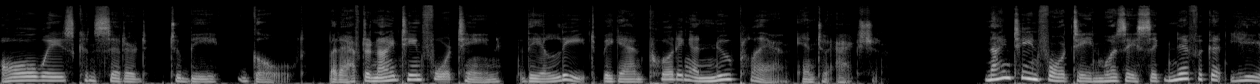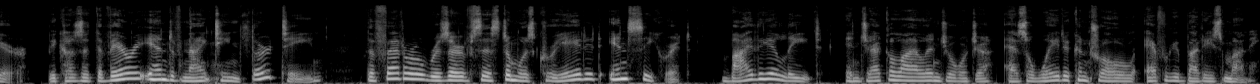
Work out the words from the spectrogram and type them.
always considered to be gold. But after 1914, the elite began putting a new plan into action. 1914 was a significant year because at the very end of 1913, the Federal Reserve System was created in secret by the elite in Jekyll Island, Georgia, as a way to control everybody's money.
